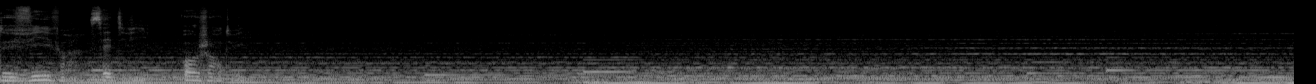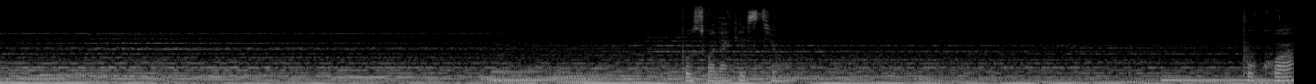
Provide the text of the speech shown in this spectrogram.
de vivre cette vie aujourd'hui? Soit la question. Pourquoi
